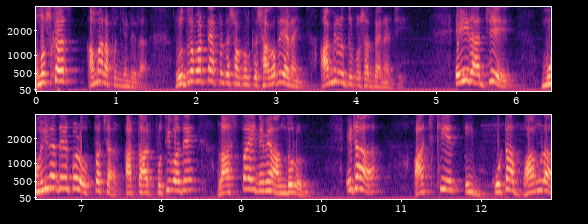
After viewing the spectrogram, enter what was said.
নমস্কার, আমার আপনজনেরা। রুদ্রবার্তায় আপনাদের সকলকে স্বাগত জানাই। আমি রুদ্রপ্রসাদ ব্যানার্জি। এই রাজ্যে মহিলাদের উপর অত্যাচার আর তার প্রতিবাদে রাস্তায় নেমে আন্দোলন। এটা আজকের এই গোটা বাংলা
